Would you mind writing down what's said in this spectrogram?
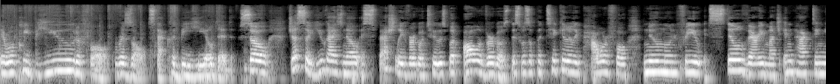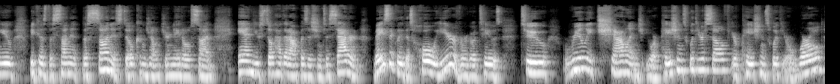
there will be beautiful results that could be yielded. So just so you guys know, especially Virgo 2s, but all of Virgos, this was a particularly powerful new moon for you. It's still very much impacting you because the sun, the sun is still conjunct your natal sun and you still have that opposition to Saturn. Basically this whole year, Virgo 2s, to really challenge your patience with yourself, your patience with your world,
